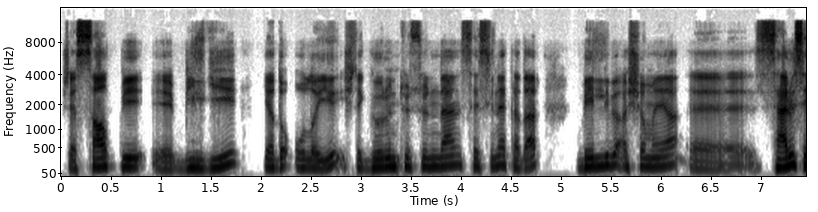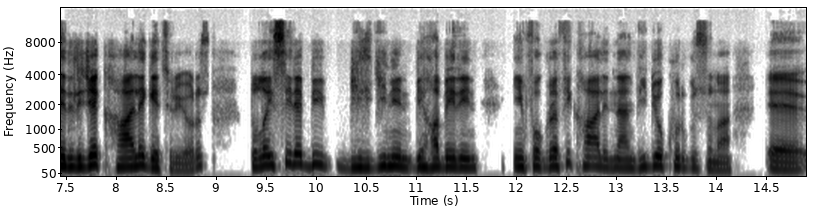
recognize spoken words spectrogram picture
İşte salt bir e, bilgiyi ya da olayı işte görüntüsünden sesine kadar belli bir aşamaya e, servis edilecek hale getiriyoruz. Dolayısıyla bir bilginin, bir haberin infografik halinden video kurgusuna, e,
